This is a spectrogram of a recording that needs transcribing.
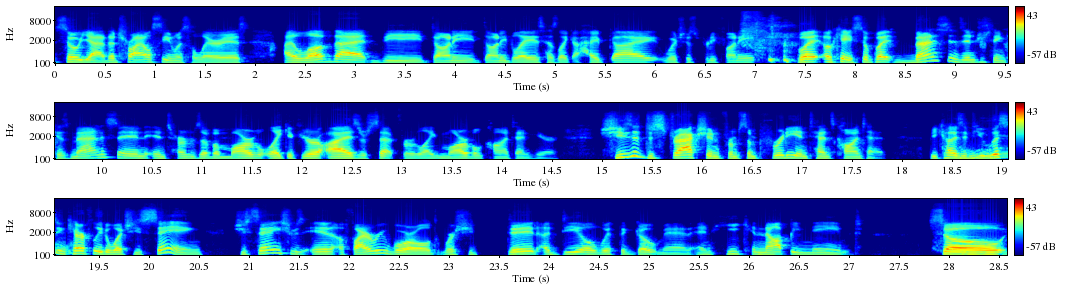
so yeah, the trial scene was hilarious. I love that the Donnie Donnie Blaze has like a hype guy, which was pretty funny but okay, so but Madison's interesting because Madison, in terms of a Marvel, like if your eyes are set for like Marvel content here, she's a distraction from some pretty intense content. Because if you listen carefully to what she's saying, she's saying she was in a fiery world where she did a deal with the Goat Man, and he cannot be named. So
